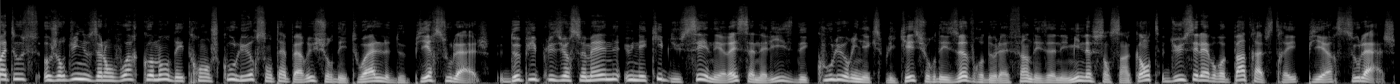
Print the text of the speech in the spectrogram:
à tous, aujourd'hui nous allons voir comment d'étranges coulures sont apparues sur des toiles de Pierre Soulages. Depuis plusieurs semaines, une équipe du CNRS analyse des coulures inexpliquées sur des œuvres de la fin des années 1950 du célèbre peintre abstrait Pierre Soulages.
